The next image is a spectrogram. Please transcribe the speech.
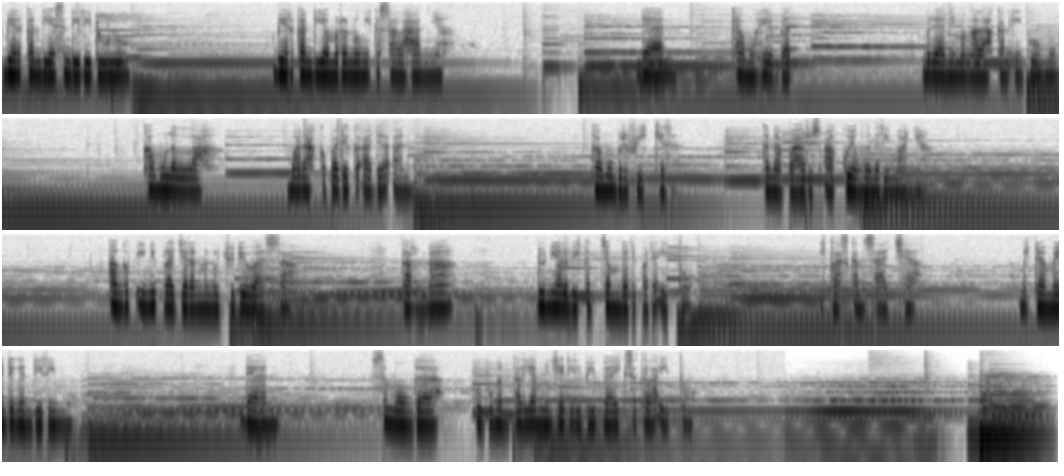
Biarkan dia sendiri dulu. Biarkan dia merenungi kesalahannya. Dan kamu hebat. Berani mengalahkan egomu. Kamu lelah marah kepada keadaan. Kamu berpikir, kenapa harus aku yang menerimanya? Anggap ini pelajaran menuju dewasa, karena dunia lebih kejam daripada itu. Ikhlaskan saja, berdamai dengan dirimu, dan semoga hubungan kalian menjadi lebih baik setelah itu.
